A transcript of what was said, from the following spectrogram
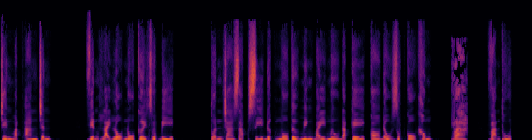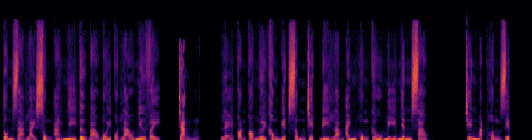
Trên mặt an chân. Viễn lại lộ nụ cười rụt bí. Tuần tra giáp sĩ được ngô tử minh bày mưu đặt kế co đầu rút cổ không ra. Vạn thú tôn giả lại sủng ái nhi tử bảo bối của lão như vậy. Chẳng lẽ còn có người không biết sống chết đi làm anh hùng cứu mỹ nhân sao? Trên mặt hồng diệp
